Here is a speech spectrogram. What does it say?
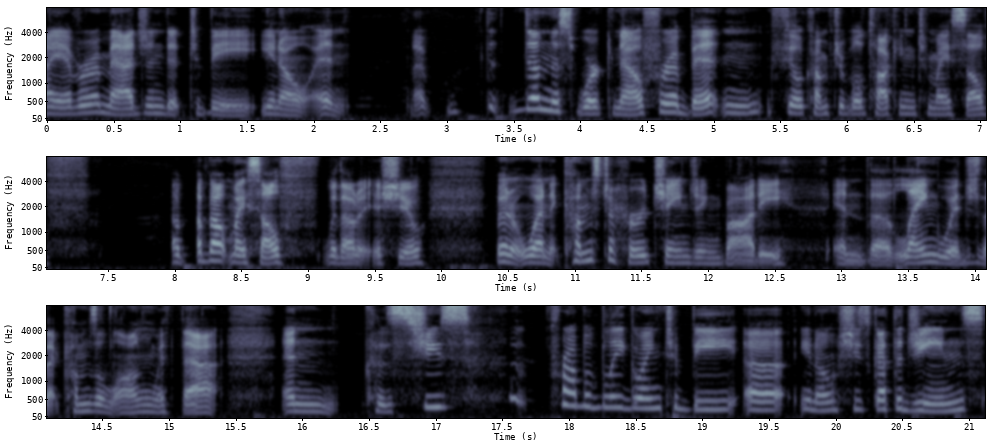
I ever imagined it to be, you know, and I've done this work now for a bit and feel comfortable talking to myself about myself without an issue. But when it comes to her changing body and the language that comes along with that, and because she's probably going to be, uh, you know, she's got the genes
